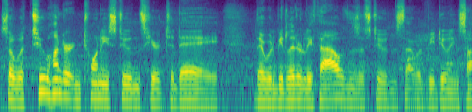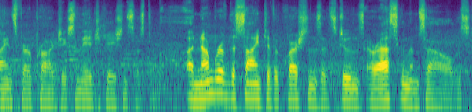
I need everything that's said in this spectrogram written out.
so with 220 students here today, there would be literally thousands of students that would be doing Science Fair projects in the education system. A number of the scientific questions that students are asking themselves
